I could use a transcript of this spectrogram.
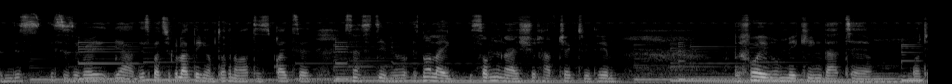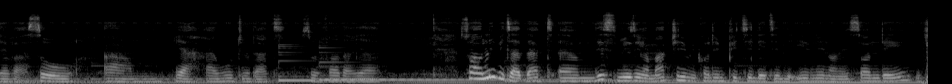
in this, this is a very, yeah, this particular thing I'm talking about is quite sensitive. It's not like it's something I should have checked with him before even making that um, whatever. So um, yeah, I will do that. So Father, yeah. So I'll leave it at that. Um, this music I'm actually recording pretty late in the evening on a Sunday, which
